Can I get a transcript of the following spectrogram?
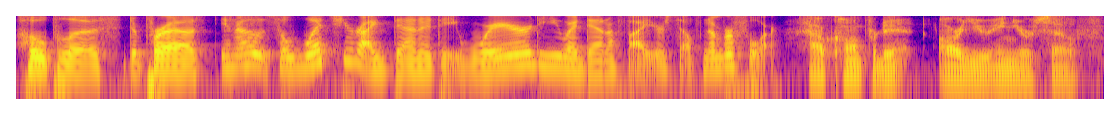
hopeless, depressed. You know, so what's your identity? Where do you identify yourself? Number four. How confident are you in yourself?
